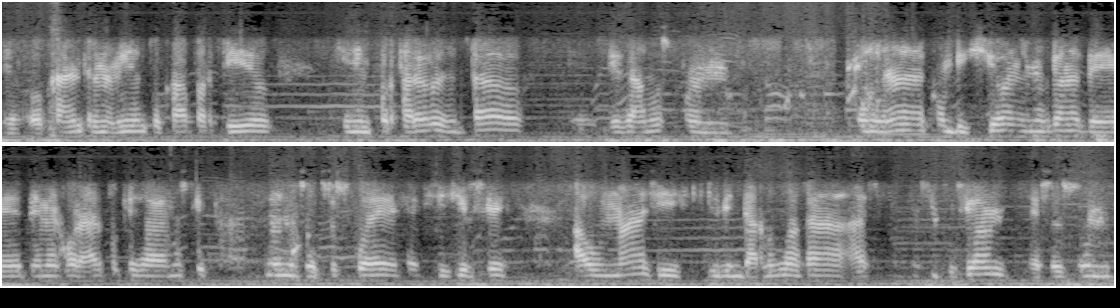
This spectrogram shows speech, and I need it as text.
eh, o cada entrenamiento, cada partido, sin importar el resultado, eh, llegamos con, con una convicción y unas ganas de, mejorar porque sabemos que de nosotros puede exigirse aún más y, brindarnos más a, a esta institución. Eso es un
